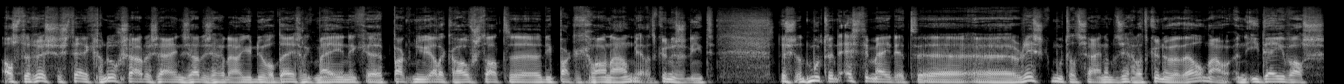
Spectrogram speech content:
Als de Russen sterk genoeg zouden zijn, zouden ze zeggen: Nou, jullie doen wel degelijk mee. En ik eh, pak nu elke hoofdstad, eh, die pak ik gewoon aan. Ja, dat kunnen ze niet. Dus dat moet een estimated risk moet zijn om te zeggen: dat kunnen we wel. Nou, een idee was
